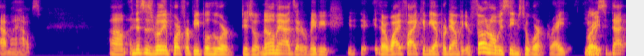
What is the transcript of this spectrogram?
at my house. Um, and this is really important for people who are digital nomads that are maybe their Wi-Fi can be up or down, but your phone always seems to work, right? You right. that.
